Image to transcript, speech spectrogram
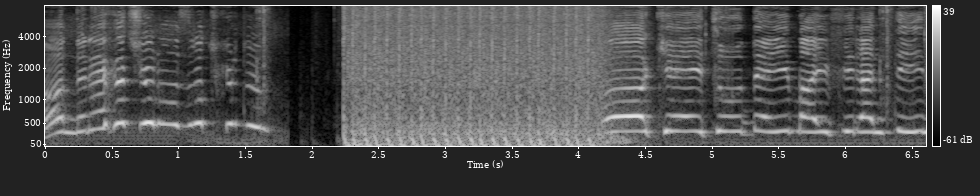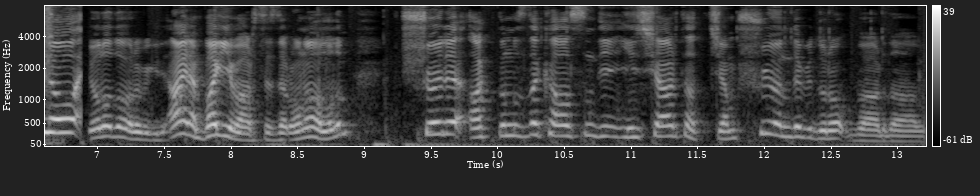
Lan nereye kaçıyorsun ağzına tükürdüm. Okay today my friendino. Yola doğru bir gidiyor. Aynen buggy var Sezer onu alalım. Şöyle aklımızda kalsın diye işaret atacağım. Şu yönde bir drop vardı abi.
